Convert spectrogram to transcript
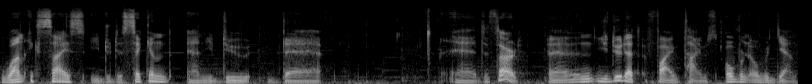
one exercise you do the second and you do the uh, the third. And you do that five times over and over again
